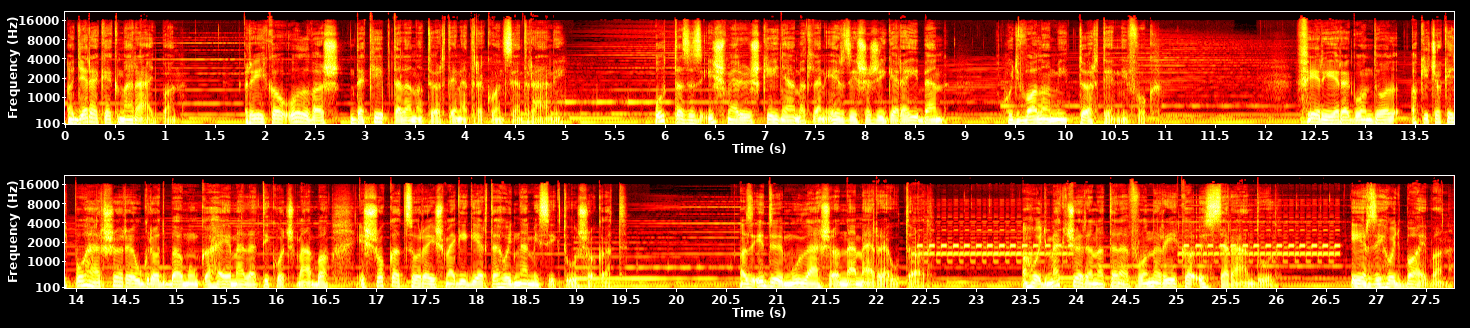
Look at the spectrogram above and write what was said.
A gyerekek már ágyban. Réka olvas, de képtelen a történetre koncentrálni. Ott az az ismerős, kényelmetlen érzés a zsigereiben, hogy valami történni fog. Férjére gondol, aki csak egy pohár sörre ugrott be a munkahelye melletti kocsmába, és sokat szóra is megígérte, hogy nem iszik túl sokat. Az idő múlása nem erre utal. Ahogy megcsörren a telefon, Réka összerándul. Érzi, hogy baj van.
